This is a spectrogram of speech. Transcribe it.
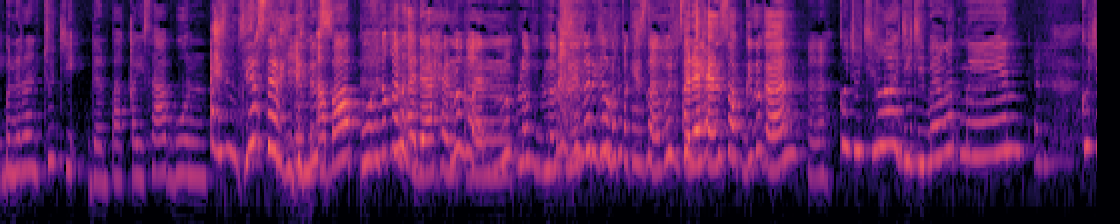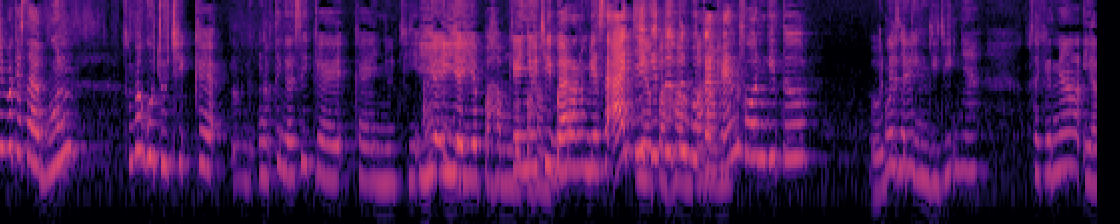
beneran cuci dan pakai sabun. Anjir serius? Demi apa pun itu kan ada hand, lu, hand lu belum belum cerita kalau pakai sabun. Ada hand soap gitu kan? Kok cuci lah jijik banget men. Kok cuci pakai sabun sumpah gue cuci kayak ngerti gak sih? Kayak kayak nyuci iya apa iya ya? iya paham kayak gua nyuci paham. barang biasa aja Iya, gitu paham, tuh bukan paham. handphone gitu. Udah gue saking jijiknya. Terus akhirnya ya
